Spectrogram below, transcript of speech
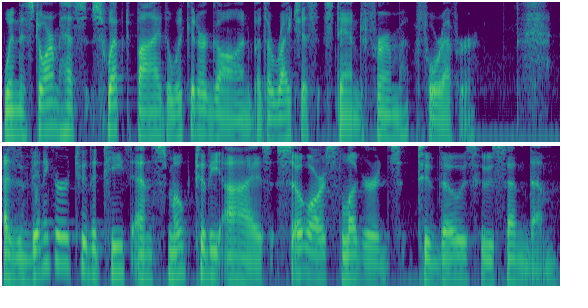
When the storm has swept by, the wicked are gone, but the righteous stand firm forever. As vinegar to the teeth and smoke to the eyes, so are sluggards to those who send them.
